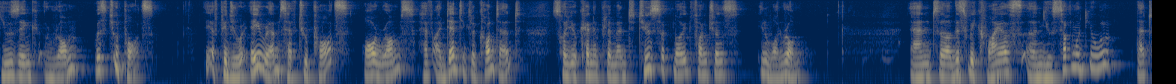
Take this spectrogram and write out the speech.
using a ROM with two ports. The FPGA RAMs have two ports. All ROMs have identical content, so you can implement two sigmoid functions in one ROM. And uh, this requires a new submodule that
